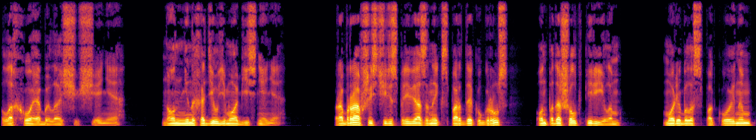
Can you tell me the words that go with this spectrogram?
Плохое было ощущение, но он не находил ему объяснения. Пробравшись через привязанный к спардеку груз, он подошел к перилам. Море было спокойным,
